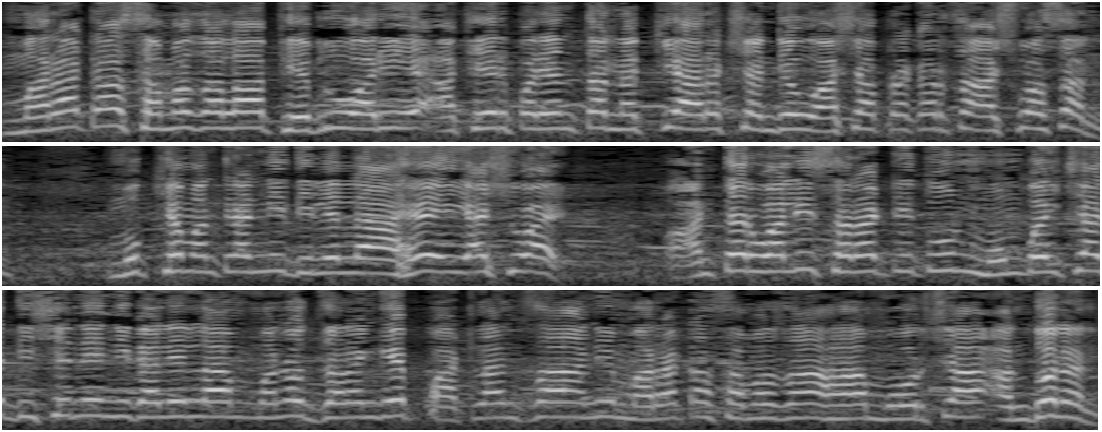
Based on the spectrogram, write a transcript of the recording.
मराठा समाजाला फेब्रुवारी अखेरपर्यंत नक्की आरक्षण देऊ अशा प्रकारचं आश्वासन मुख्यमंत्र्यांनी दिलेलं आहे. याशिवाय आंतरवाली सराटीतून मुंबईच्या दिशेने निघालेला मनोज जरांगे पाटलांचा आणि मराठा समाजा हा मोर्चा आंदोलन.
